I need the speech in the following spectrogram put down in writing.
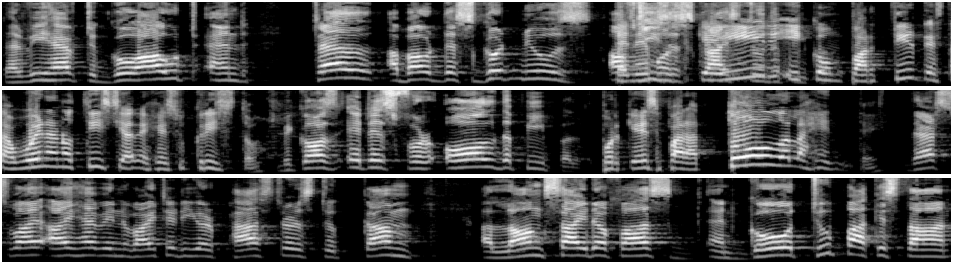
that we have to go out and tell about this good news of Tenemos Jesus que Christ to ir the y people. compartir de esta buena noticia de Jesucristo, Because it is for all the people. porque es para toda la gente. That's why I have invited your pastors to come alongside of us and go to Pakistan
